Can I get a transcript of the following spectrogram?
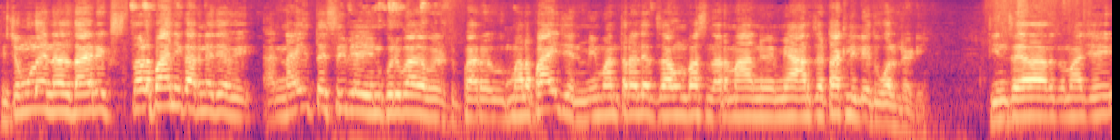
त्याच्यामुळे ना डायरेक्ट स्थळ पाणी करण्यात यावे. आणि नाही तर सीबीआय इन्क्वायरी फार मला पाहिजे. मी मंत्रालयात जाऊन बसणार. मान मी अर्ज टाकलेले आहेत ऑलरेडी तीन चार अर्ज माझे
